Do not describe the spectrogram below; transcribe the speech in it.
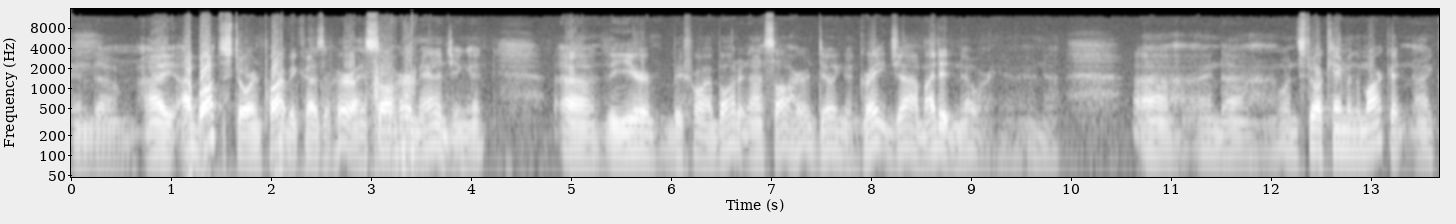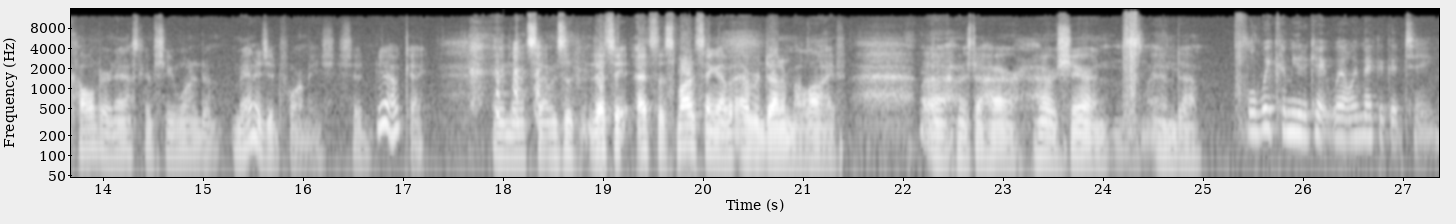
And um, I, I bought the store in part because of her. I saw her managing it uh, the year before I bought it, and I saw her doing a great job. I didn't know her. You know, And, uh, and uh, when the store came in the market, I called her and asked her if she wanted to manage it for me. She said, "Yeah, okay." And that's that was the, that's the, that's the smartest thing I've ever done in my life uh, was to hire hire Sharon. And uh, Well, we communicate well. We make a good team.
